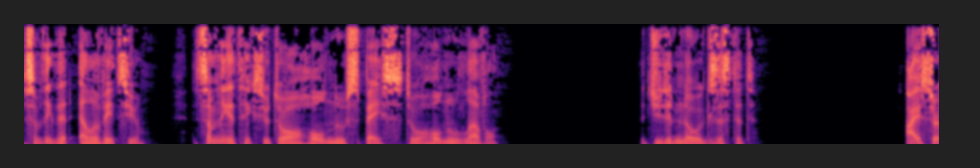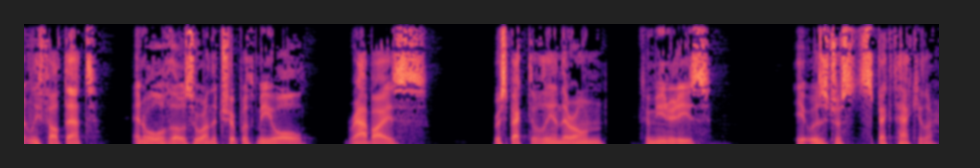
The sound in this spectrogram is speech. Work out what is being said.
something that elevates you. Something that takes you to a whole new space, to a whole new level that you didn't know existed. I certainly felt that, and all of those who were on the trip with me, all rabbis, respectively in their own communities, it was just spectacular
